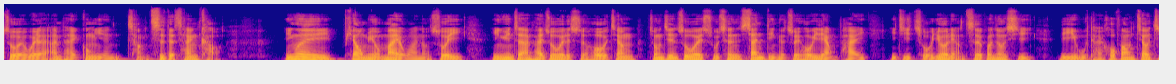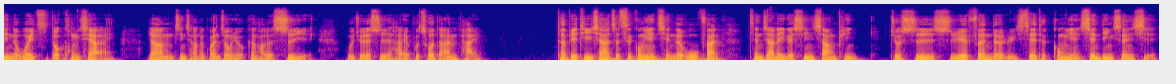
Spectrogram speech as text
作为未来安排公演场次的参考。因为票没有卖完哦，所以。营运在安排座位的时候，将中间座位俗称山顶的最后一两排，以及左右两侧观众席离舞台后方较近的位置都空下来，让进场的观众有更好的视野。我觉得是还不错的安排。特别提一下，这次公演前的悟饭增加了一个新商品，就是十月份的 Reset 公演限定生写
